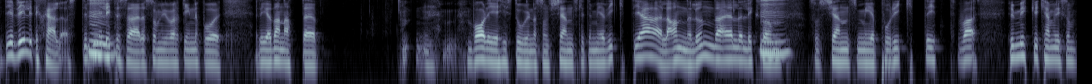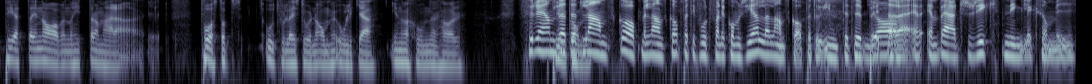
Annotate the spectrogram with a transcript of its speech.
Det blir lite själlöst. Det blir Mm. lite så här som vi varit inne på redan att eh, var är historierna som känns lite mer viktiga eller annorlunda eller liksom Mm. som känns mer på riktigt? Va? Hur mycket kan vi liksom peta i naven och hitta de här eh, påstått otroliga historierna om hur olika innovationer har Förändrat ett landskap, men landskapet är fortfarande kommersiella landskapet och inte typ Ja. här, en världsriktning liksom i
